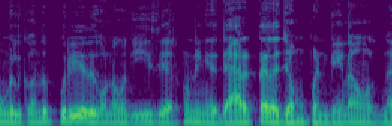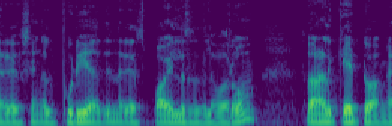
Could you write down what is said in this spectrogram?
உங்களுக்கு வந்து புரியறதுக்கு ஒன்றும் கொஞ்சம் ஈஸியாக இருக்கும். நீங்கள் டேரெக்டாக இதில் ஜம்ப் பண்ணிட்டீங்கன்னா உங்களுக்கு நிறைய விஷயங்கள் புரியாது. நிறைய ஸ்பாயிலர்ஸ் இதில் வரும். ஸோ அதனால் கேட்டுவாங்க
